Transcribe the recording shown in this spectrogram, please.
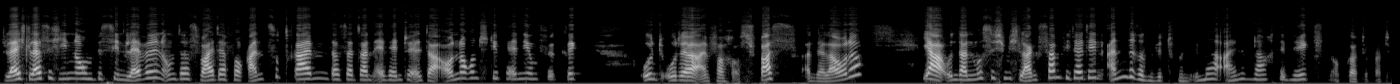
Vielleicht lasse ich ihn noch ein bisschen leveln, um das weiter voranzutreiben, dass er dann eventuell da auch noch ein Stipendium für kriegt. Und oder einfach aus Spaß an der Laune. Ja, und dann muss ich mich langsam wieder den anderen widmen. Immer einem nach dem nächsten. Oh Gott, oh Gott.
